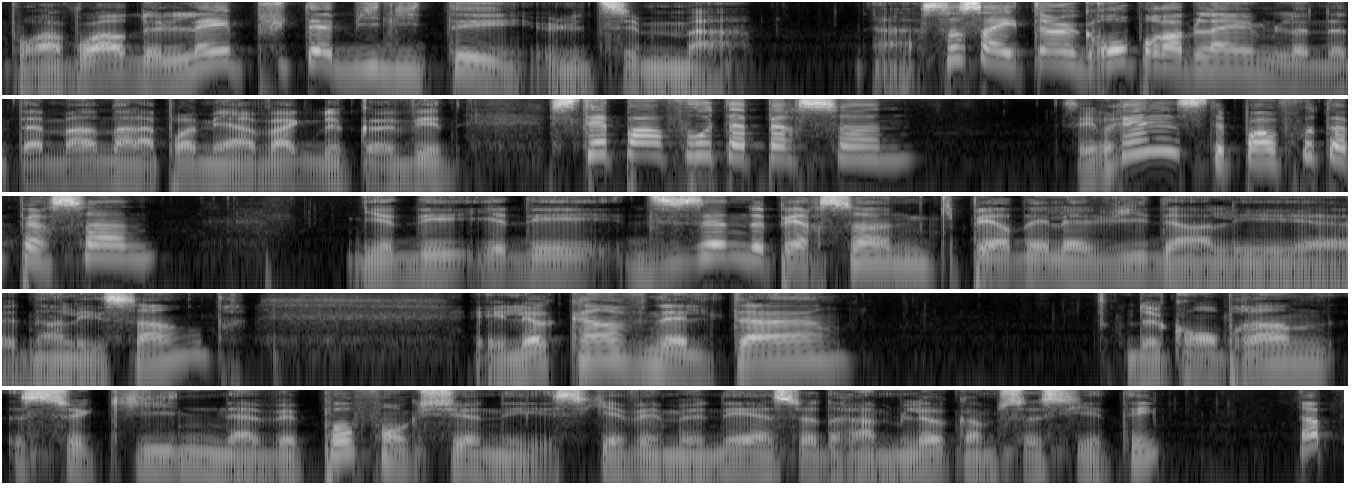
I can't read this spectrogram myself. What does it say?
pour avoir de l'imputabilité, ultimement. Ah, ça, ça a été un gros problème, notamment dans la première vague de COVID. C'était pas faute à personne. C'est vrai, c'était pas faute à personne. Il y, a des, dizaines de personnes qui perdaient la vie dans les, euh, dans les centres. Et là, quand venait le temps de comprendre ce qui n'avait pas fonctionné, ce qui avait mené à ce drame-là comme société, hop,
